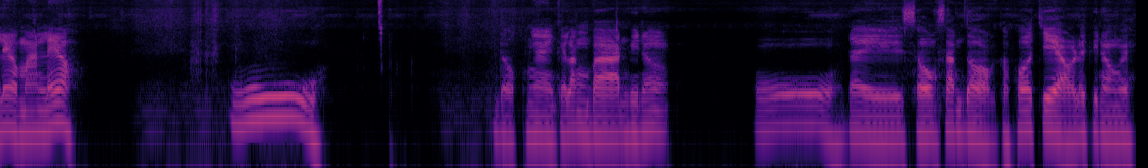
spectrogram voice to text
แล้วมาแล้วอู้ดอกใหญ่กำลังบานพี่น้องโอ้ได้สองสามดอกกับพ่อแจ้วเลยพี่น้องเลย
